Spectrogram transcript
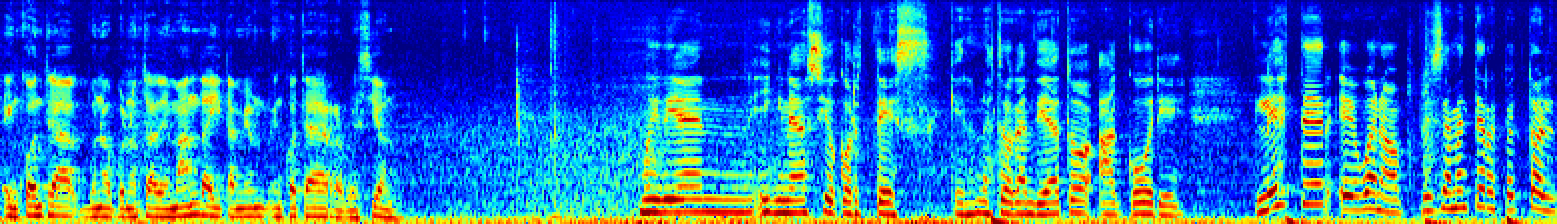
en contra, bueno, por nuestra demanda y también en contra de la represión. Muy bien, Ignacio Cortés, que es nuestro candidato a Core. Lester, eh, bueno, precisamente respecto al,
